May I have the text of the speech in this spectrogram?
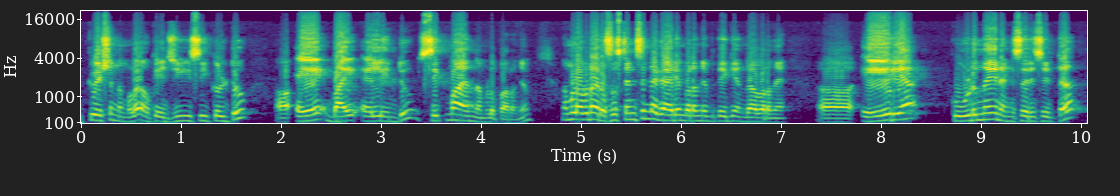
ഇക്വേഷൻ നമ്മൾ okay G is equal to A by L into sigma എന്ന് നമ്മൾ പറഞ്ഞു. നമ്മൾ അവിടെ റെസിസ്റ്റൻസിന്റെ കാര്യം പറഞ്ഞപ്പോഴത്തേക്ക് എന്താ പറഞ്ഞത് ഏരിയ കൂടുന്നതിനനുസരിച്ചിട്ട്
